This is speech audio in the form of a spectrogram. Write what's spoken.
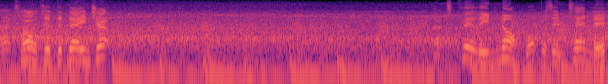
That's halted the danger. That's clearly not what was intended.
